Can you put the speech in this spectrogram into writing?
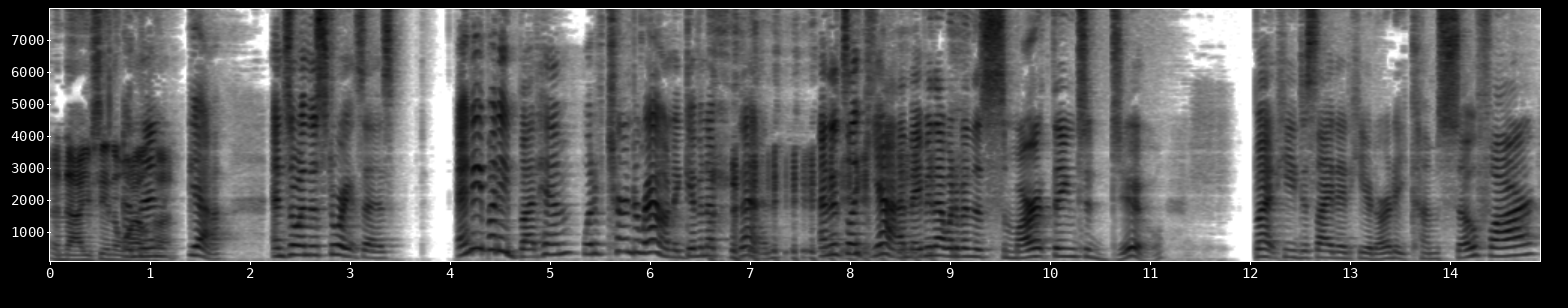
And now you've seen the wild then, hunt. Yeah. And so in this story, it says, anybody but him would have turned around and given up then. and it's like, yeah, and maybe that would have been the smart thing to do. But he decided he had already come so far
